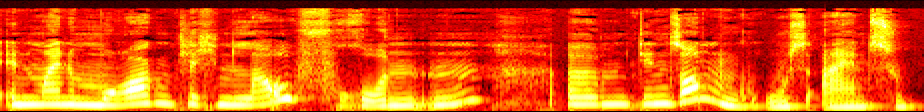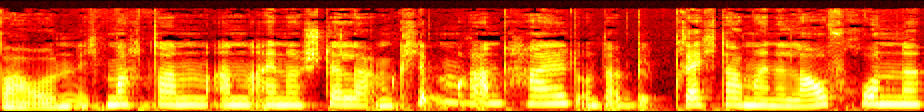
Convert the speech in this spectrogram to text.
in meine morgendlichen Laufrunden ähm, den Sonnengruß einzubauen. Ich mache dann an einer Stelle am Klippenrand halt, unterbreche da meine Laufrunde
